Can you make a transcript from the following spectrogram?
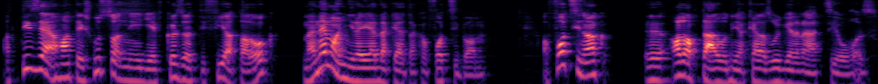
a 16 és 24 év közötti fiatalok már nem annyira érdekeltek a fociban. A focinak adaptálódnia kell az új generációhoz.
